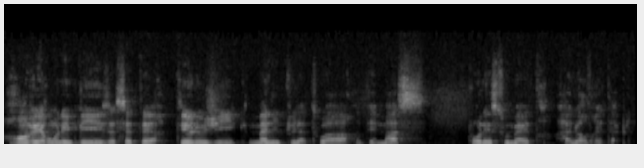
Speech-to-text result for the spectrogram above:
renverront l'Église à cette ère théologique manipulatoire des masses pour les soumettre à l'ordre établi.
